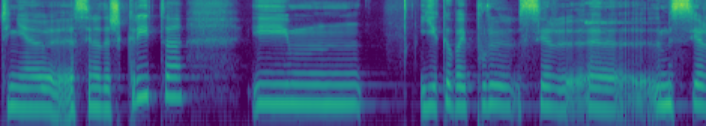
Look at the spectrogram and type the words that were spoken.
tinha a cena da escrita e. Um, e acabei por ser uh, me ser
